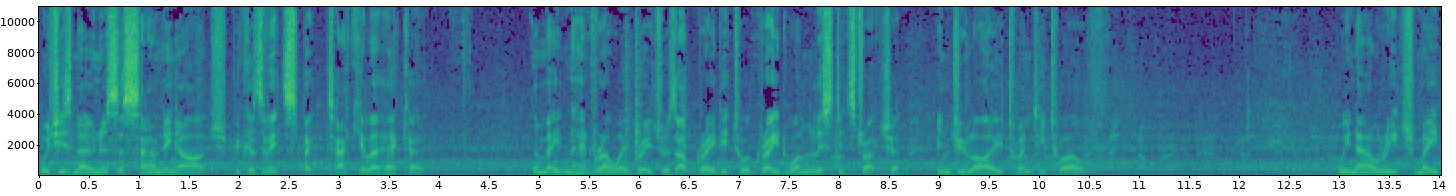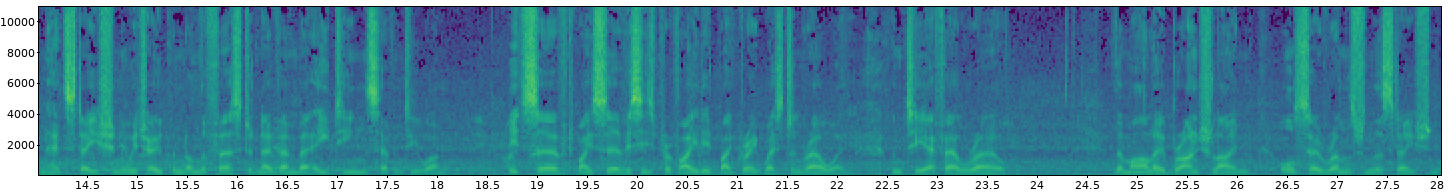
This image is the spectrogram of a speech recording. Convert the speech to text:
which is known as the Sounding Arch because of its spectacular echo. The Maidenhead Railway Bridge was upgraded to a Grade 1 listed structure in July 2012. We now reach Maidenhead Station, which opened on the 1st of November 1871. It's served by services provided by Great Western Railway and TfL Rail. The Marlow branch line also runs from the station.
